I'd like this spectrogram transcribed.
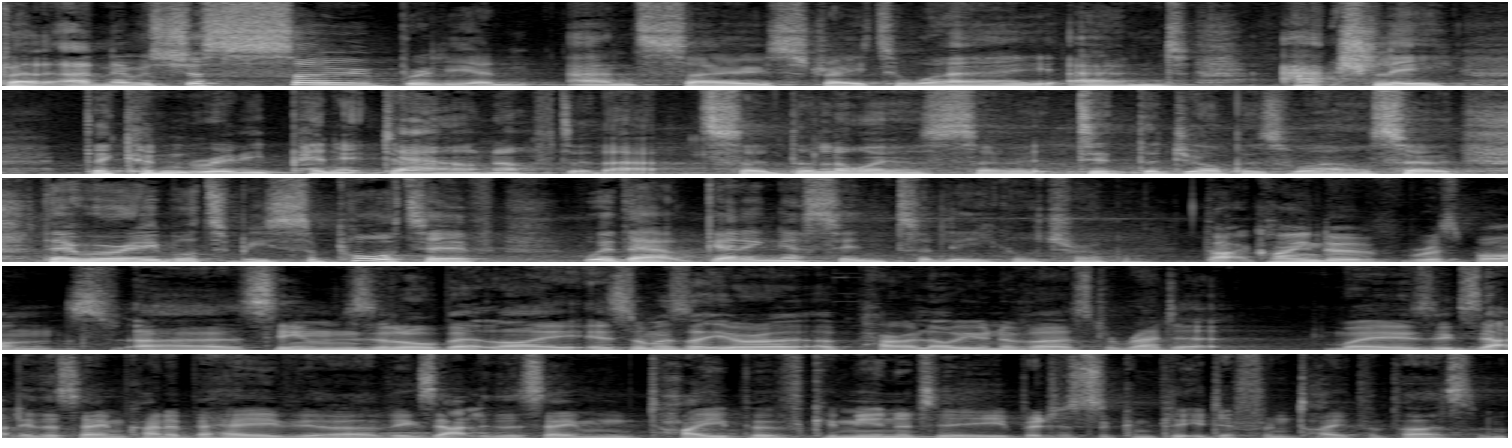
but, and it was just so brilliant and so straight away. And actually, they couldn't really pin it down after that, so the lawyers, so it did the job as well. So they were able to be supportive without getting us into legal trouble. That kind of response uh, seems a little bit like it's almost like you're a, a parallel universe to Reddit where it's exactly the same kind of behavior exactly the same type of community, but just a completely different type of person.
